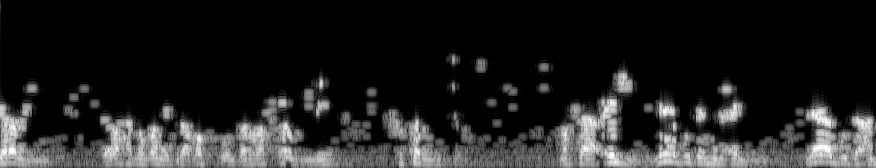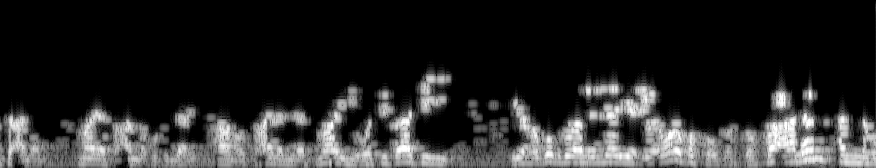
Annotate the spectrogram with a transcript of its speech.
garanaynin ee waxaad noqonaysaa qofku darro xoog le khatar ugu jiro. Marka cilmi laa budda min cilmi laa budda an taclam ma yatacallaqu billahi subxaana wa tacaala min asmaa'ihi wa sifaatihi iyo xuquuqdu alla leeyahay waa qofka u garto faclam anahu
